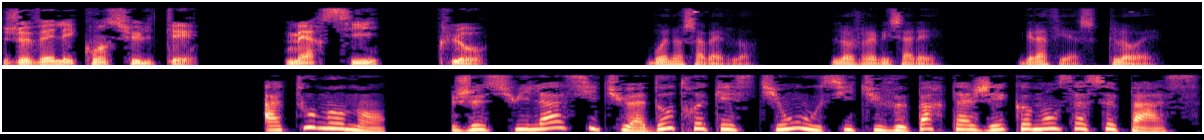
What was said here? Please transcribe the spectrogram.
Je vais les consulter. Merci, Claude. Bueno saberlo. Los revisaré. Gracias, Chloé. À tout moment. Je suis là si tu as d'autres questions ou si tu veux partager comment ça se passe.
